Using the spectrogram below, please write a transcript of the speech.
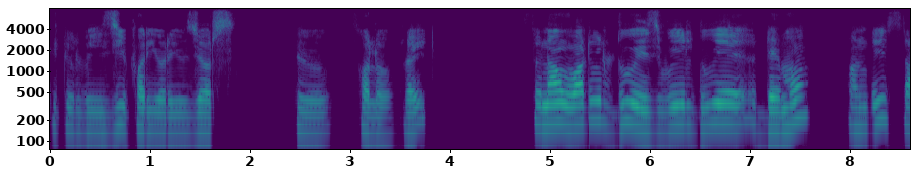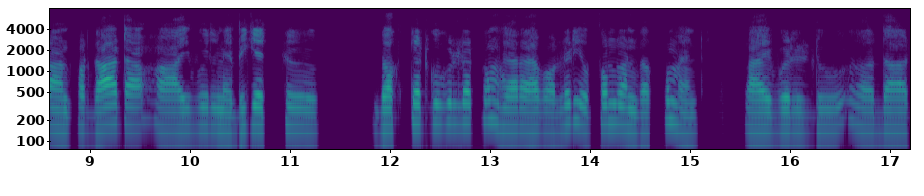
it will be easy for your users to follow, right? So now what we'll do is we'll do a demo on this and for that uh, I will navigate to docs.google.com where I have already opened one document. I will do uh, that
